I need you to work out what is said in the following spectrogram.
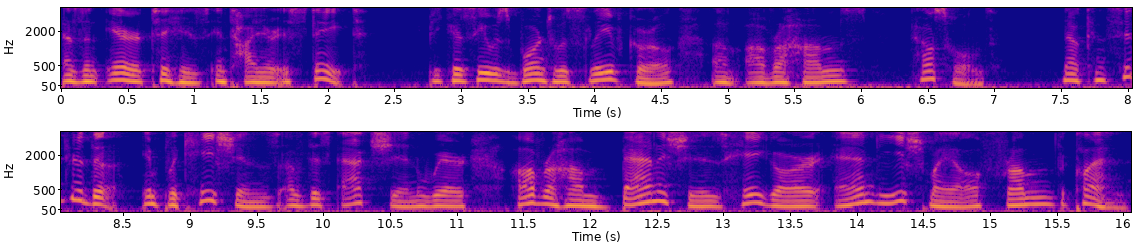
as an heir to his entire estate, because he was born to a slave girl of Abraham's household. Now consider the implications of this action where Abraham banishes Hagar and Ishmael from the clan.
